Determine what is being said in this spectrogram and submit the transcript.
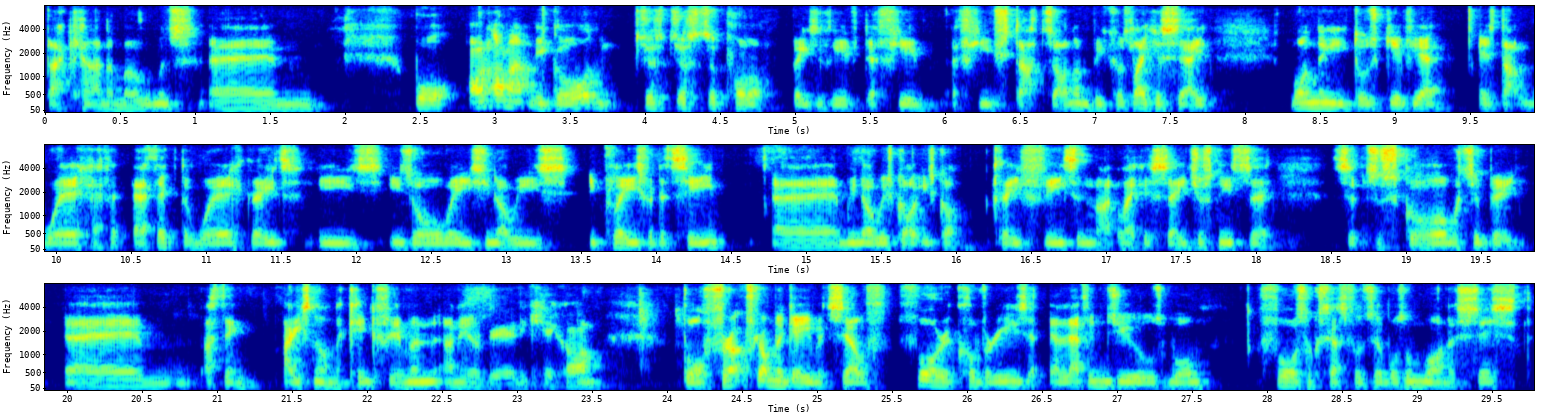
that kind of moment. Um, but on, on Anthony Gordon, just just to put up basically a few a few stats on him because, like I say, one thing he does give you is that work ethic, the work rate. He's he's always, you know, he's he plays for the team. Um, we know he's got he's got great feet, and like I say, just needs to to, to score, which would be, um, I think, icing on the cake for him, and, and he'll really kick on. But for, from the game itself, four recoveries, 11 duels won, four successful dribbles, and one assist.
